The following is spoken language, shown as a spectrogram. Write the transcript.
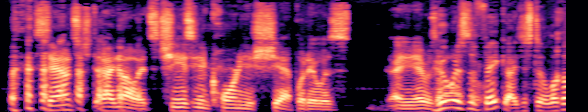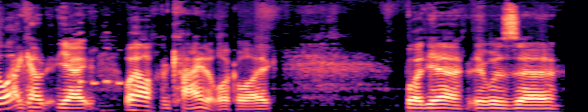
Sounds, I know it's cheesy and corny as shit, but it was, I mean, it was. who was the fake guy? Just a I lookalike? got, yeah, well, kind of look alike, but yeah, it was. uh I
